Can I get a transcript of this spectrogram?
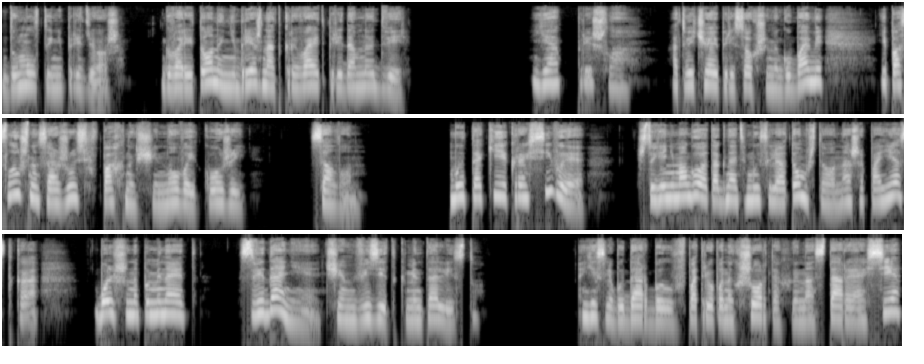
«Думал, ты не придешь, говорит он и небрежно открывает передо мной дверь. «Я пришла», — отвечаю пересохшими губами и послушно сажусь в пахнущий новой кожей салон. Мы такие красивые, что я не могу отогнать мысль о том, что наша поездка больше напоминает свидание, чем визит к менталисту. Если бы Дар был в потрёпанных шортах и на старой осе,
